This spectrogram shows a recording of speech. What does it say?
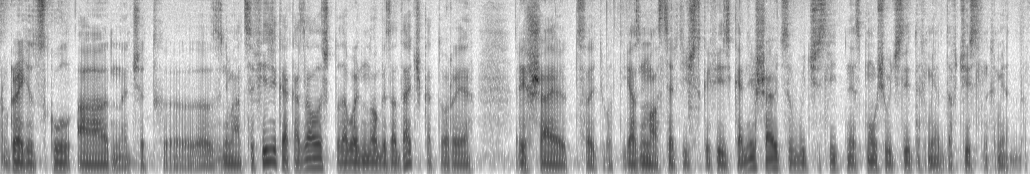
в Graduate School, а, значит, э, заниматься физикой, оказалось, что довольно много задач, которые решаются, вот я занимался теоретической физикой, они решаются вычислительные, с помощью вычислительных методов, численных методов.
